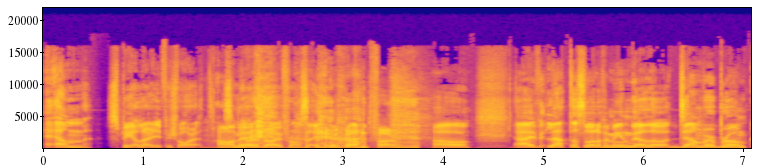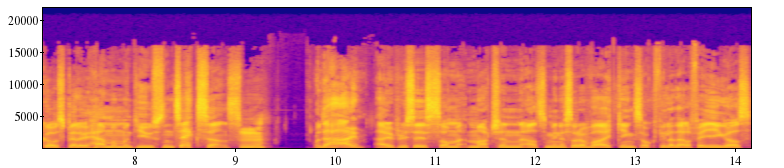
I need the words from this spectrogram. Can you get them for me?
en spelare i försvaret Ja, som det- gör det bra ifrån sig. Det är skönt för dem. Ja, Nej, lätta stålar för min del då. Denver Broncos spelar ju hemma mot Houston Texans. Mm. Och det här är ju precis som matchen, alltså Minnesota Vikings och Philadelphia Eagles,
